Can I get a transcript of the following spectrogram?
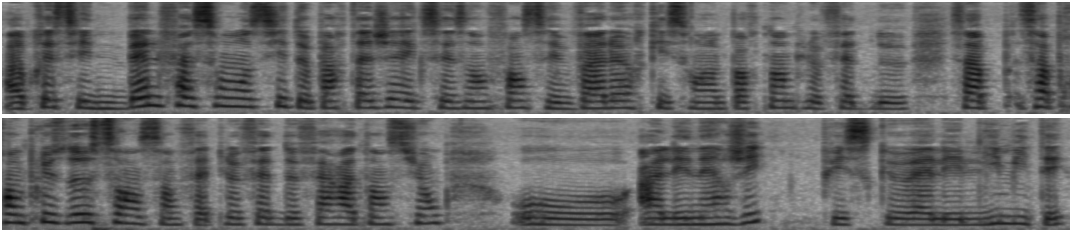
Après, c'est une belle façon aussi de partager avec ses enfants ces valeurs qui sont importantes. Le fait de, ça, ça prend plus de sens en fait, le fait de faire attention au, à l'énergie puisqu'elle est limitée.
